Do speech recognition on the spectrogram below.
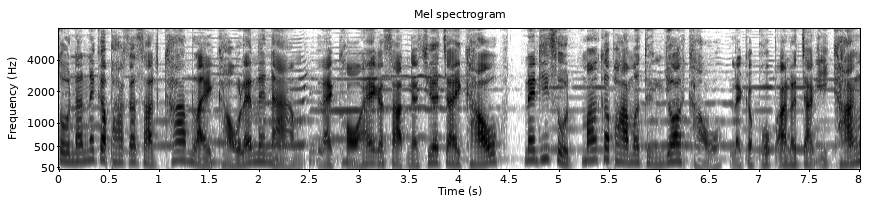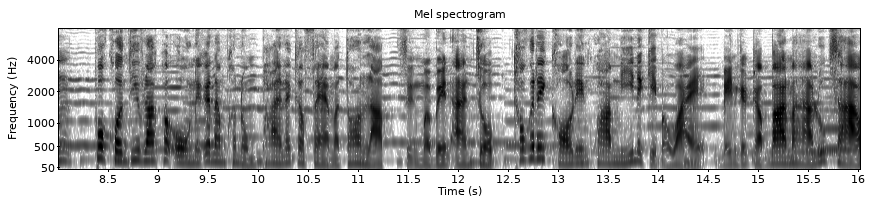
ตัวนั้นเนี่ยก็พากษัตริย์ข้ามไหลเขาและแม่น้ำและขอให้กษัตริย์เนี่ยเชื่อใจเขา ในที่สุดม้าก็พามาถึงยอดเขา และก็พบอาณาจักรอีกครั้ง พวกคนที่รักพระองค์เนี่ยก็นำขนมพายและกาแฟมาต้อนรับ ซึ่งเมื่อเบนอ่านจบ เขาก็ได้ขอเรียงความนี้เนี่ยเก็บเอาไว้ เบนก็กลับบ้านมาหาลูกสาว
